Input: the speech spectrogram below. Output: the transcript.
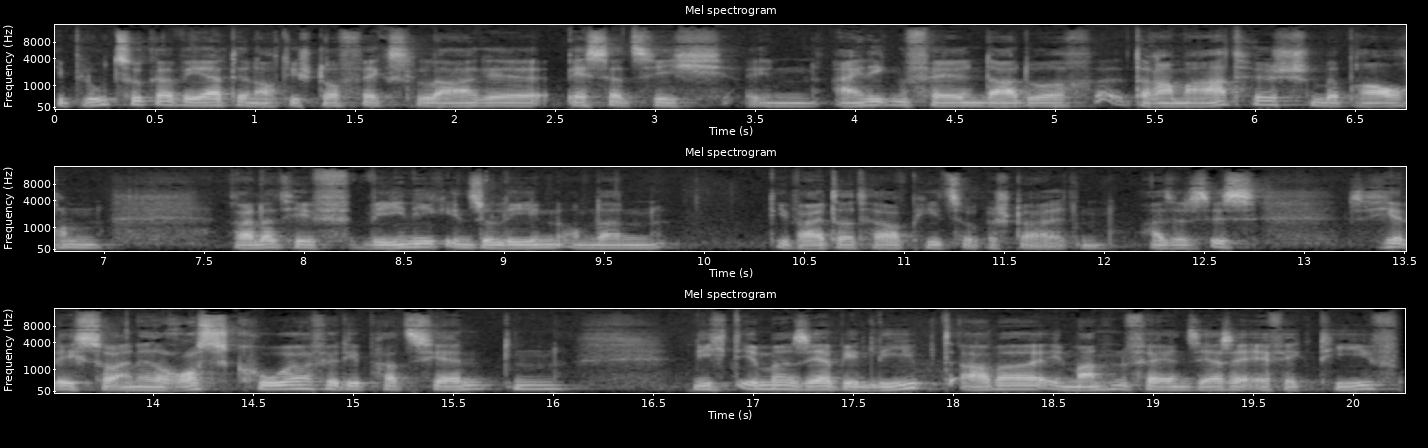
Die Blutzuckerwerte und auch die Stoffwechsellage bessert sich in einigen Fällen dadurch dramatisch. Wir brauchen relativ wenig Insulin, um dann die weitere Therapie zu gestalten. Also es ist sicherlich so eine Rosskur für die Patienten, nicht immer sehr beliebt, aber in manchen Fällen sehr, sehr effektiv.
